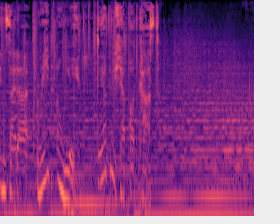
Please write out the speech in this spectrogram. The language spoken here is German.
Insider Read Only, der Bücherpodcast.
